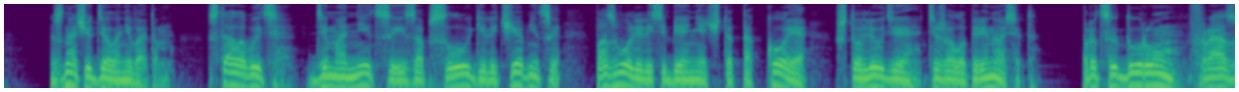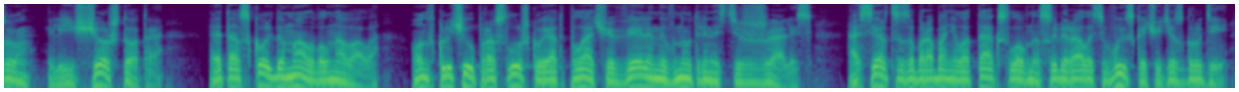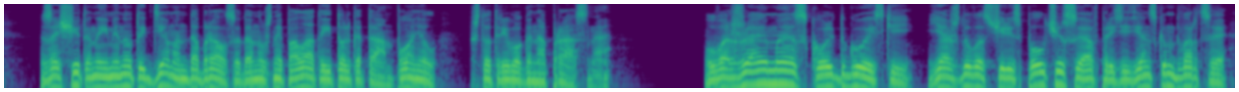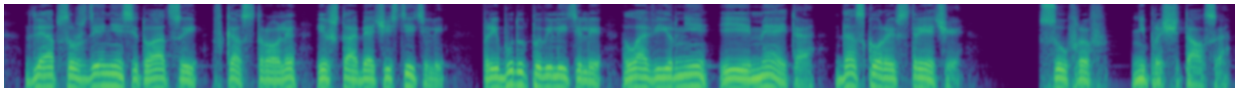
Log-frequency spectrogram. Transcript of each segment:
Значит, дело не в этом. Стало быть, демоницы из обслуги лечебницы позволили себе нечто такое, что люди тяжело переносят. Процедуру, фразу или еще что-то. Это Аскольда мало волновало. Он включил прослушку, и от плача велены внутренности сжались, а сердце забарабанило так, словно собиралось выскочить из груди. За считанные минуты демон добрался до нужной палаты и только там понял, что тревога напрасна. «Уважаемый Аскольд Гойский, я жду вас через полчаса в президентском дворце для обсуждения ситуации в Кастроле и штабе очистителей. Прибудут повелители Лавирни и Мейта. До скорой встречи». Суфров не просчитался.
